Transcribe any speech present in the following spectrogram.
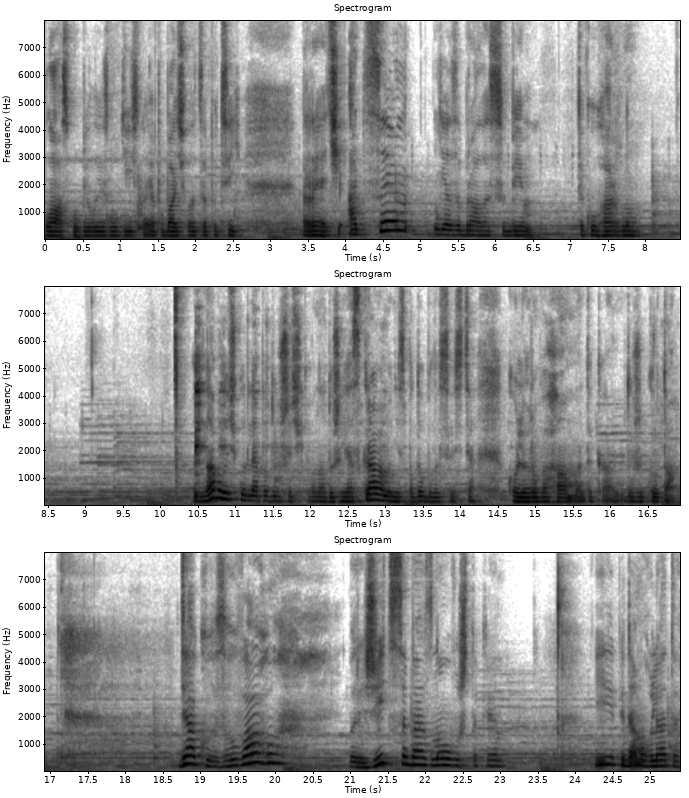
класну білизну, дійсно. Я побачила це по цій речі. А це я забрала собі таку гарну наволочку для подушечки. Вона дуже яскрава, мені сподобалася ось ця кольорова гамма, така дуже крута. Дякую за увагу. Бережіть себе знову ж таки. І підемо гуляти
